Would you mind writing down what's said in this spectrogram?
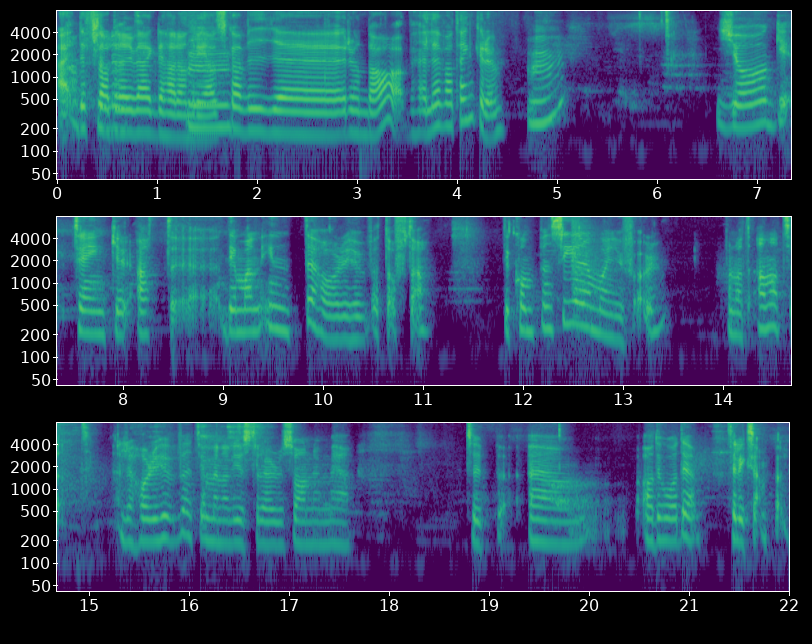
Nej, det fladdrar iväg det här Andrea. Mm. Ska vi eh, runda av? Eller vad tänker du? Mm. Jag tänker att eh, det man inte har i huvudet ofta, det kompenserar man ju för på något annat sätt eller har i huvudet. Jag menar just det där du sa nu med typ um, ehm, ADHD till exempel.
